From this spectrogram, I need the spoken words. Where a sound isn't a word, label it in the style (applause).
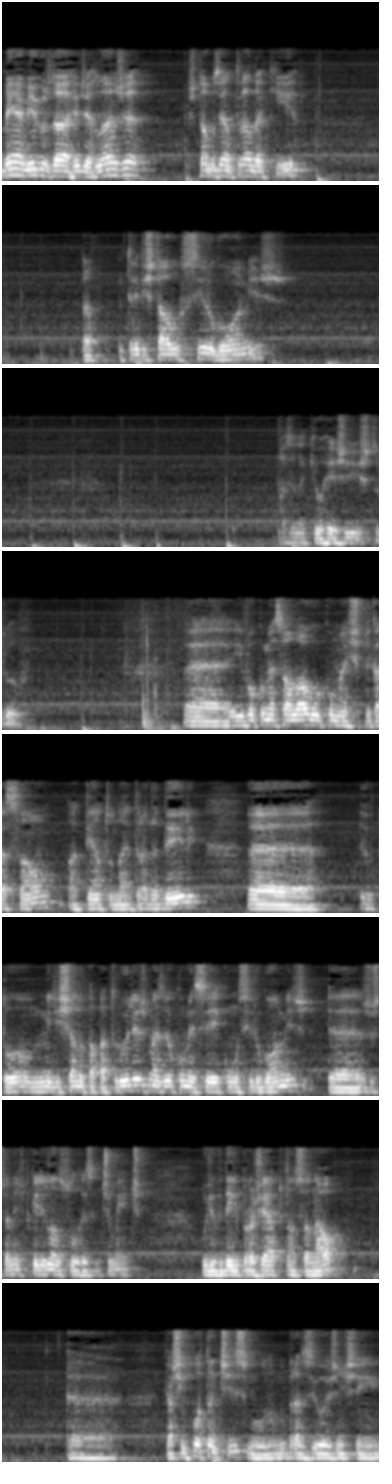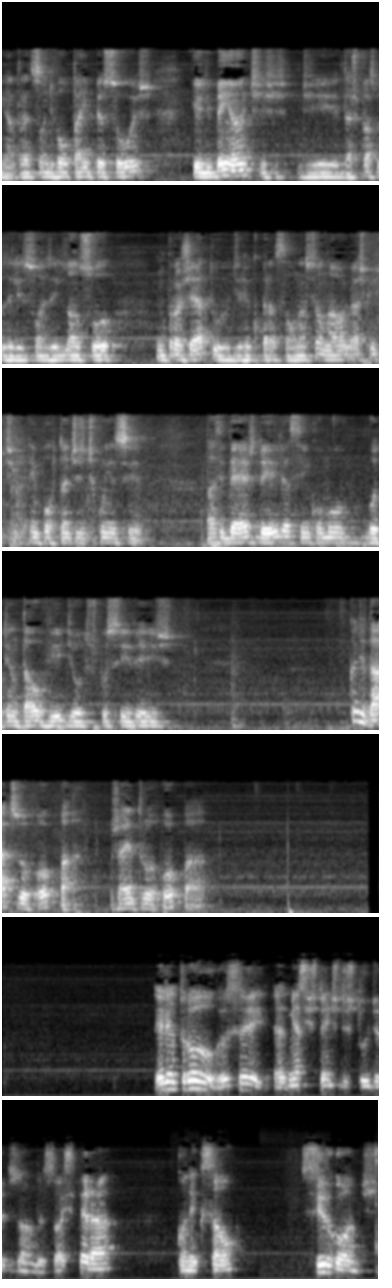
Bem, amigos da Rede Erlanja, estamos entrando aqui para entrevistar o Ciro Gomes. Fazendo aqui o registro. É, e vou começar logo com uma explicação, atento na entrada dele. É, eu estou me lixando para patrulhas, mas eu comecei com o Ciro Gomes é, justamente porque ele lançou recentemente o livro dele, Projeto Nacional. É, eu acho importantíssimo. No Brasil a gente tem a tradição de voltar em pessoas. Ele, bem antes de, das próximas eleições, ele lançou um projeto de recuperação nacional. Eu acho que gente, é importante a gente conhecer as ideias dele, assim como vou tentar ouvir de outros possíveis candidatos. Opa, já entrou. Opa. Ele entrou, eu sei, é minha assistente de estúdio avisando, é só esperar conexão. Ciro Gomes.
